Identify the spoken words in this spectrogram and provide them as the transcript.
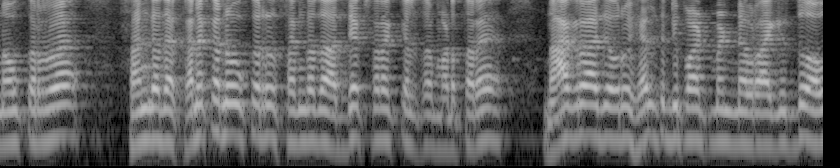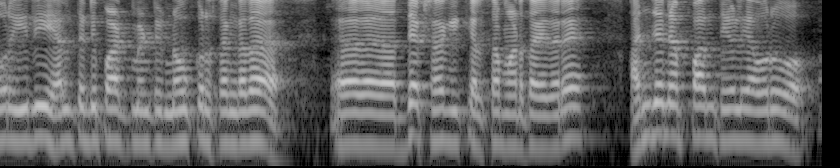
ನೌಕರರ ಸಂಘದ ಕನಕ ನೌಕರರ ಸಂಘದ ಅಧ್ಯಕ್ಷರಾಗಿ ಕೆಲಸ ಮಾಡ್ತಾರೆ. ನಾಗರಾಜ್ ಅವರು ಹೆಲ್ತ್ ಡಿಪಾರ್ಟ್ಮೆಂಟ್ನವರಾಗಿದ್ದು ಅವರು ಇಡೀ ಹೆಲ್ತ್ ಡಿಪಾರ್ಟ್ಮೆಂಟ್ ನೌಕರ ಸಂಘದ ಅಧ್ಯಕ್ಷರಾಗಿ ಕೆಲಸ ಮಾಡ್ತಾ ಇದ್ದಾರೆ. ಅಂಜನಪ್ಪ ಅಂತೇಳಿ ಅವರು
